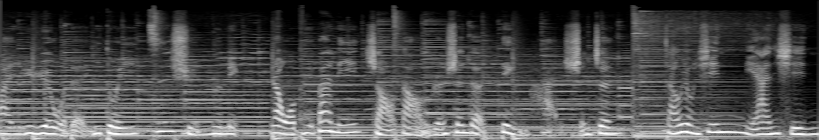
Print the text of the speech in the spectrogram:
欢迎预约我的一对一咨询论命。让我陪伴你，找到人生的定海神针。找永新，你安心。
